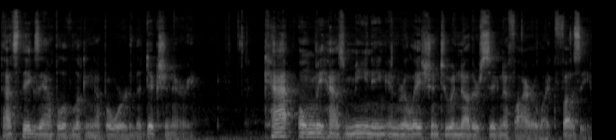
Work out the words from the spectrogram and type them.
That's the example of looking up a word in the dictionary. Cat only has meaning in relation to another signifier like fuzzy.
